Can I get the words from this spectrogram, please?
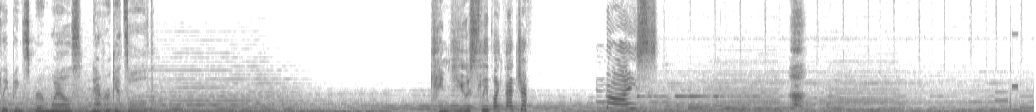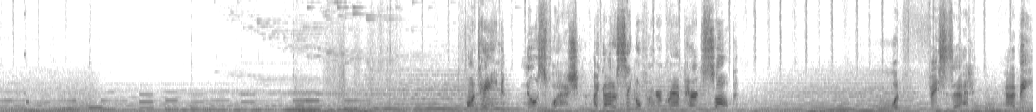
Sleeping sperm whales never gets old. Can you sleep like that, Jeff? Nice! Fontaine, newsflash! I got a signal from your grandparents' sub. What face is that? Happy?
